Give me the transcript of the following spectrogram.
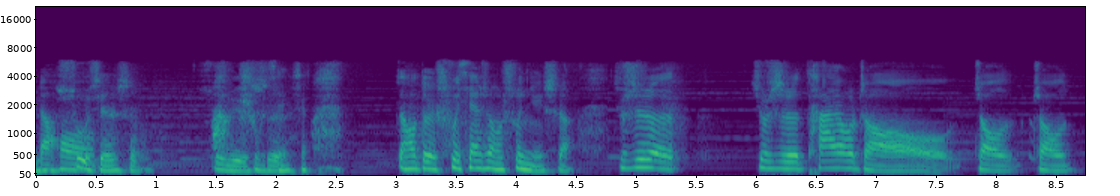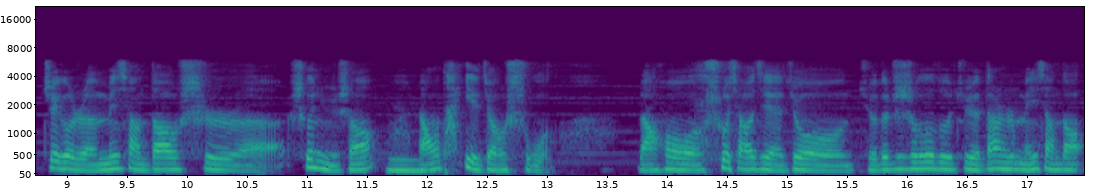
然后树先生，树女士，先生，然后对树先生、树女士，就是就是他要找找找这个人，没想到是是个女生，然后她也叫树，然后树小姐就觉得这是恶作剧，但是没想到。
